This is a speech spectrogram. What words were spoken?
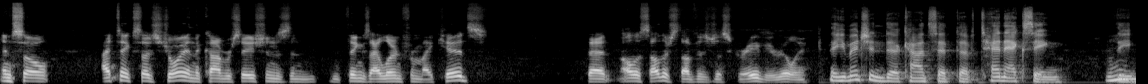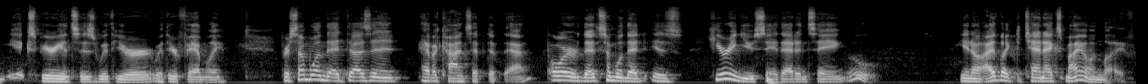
And so I take such joy in the conversations and the things I learned from my kids that all this other stuff is just gravy, really. Now you mentioned the concept of 10xing mm-hmm. the experiences with your with your family. For someone that doesn't have a concept of that, or that someone that is hearing you say that and saying, "Ooh, you know, I'd like to 10x my own life."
